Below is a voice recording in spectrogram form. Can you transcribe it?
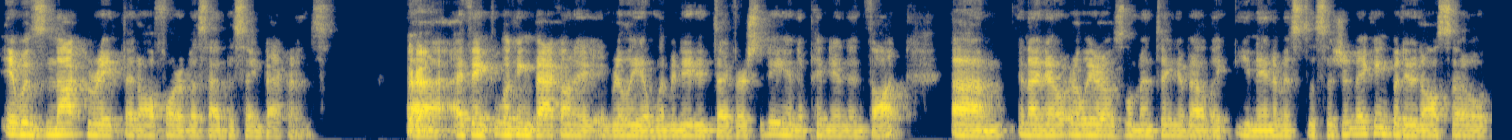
it was not great that all four of us had the same backgrounds. Okay. Uh, I think looking back on it, it really eliminated diversity in opinion and thought. Um, and I know earlier I was lamenting about like unanimous decision making, but it would also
